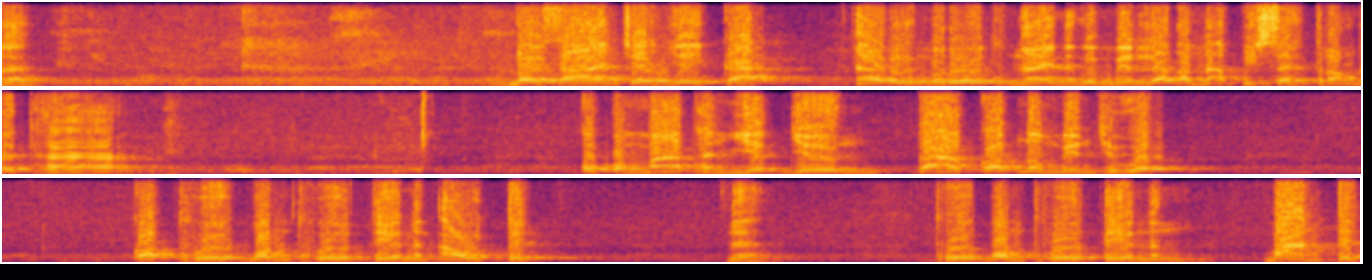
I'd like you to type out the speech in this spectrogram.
ណាដោយសារអញ្ចឹងនិយាយកាត់ហើយរឿង100ថ្ងៃហ្នឹងវាមានលក្ខណៈពិសេសត្រង់ដែលថាឧបមាថាញាតយើង កាលគាត់នៅមានជីវិតគាត់ធ្វើបន់ធ្វើទានហ្នឹងឲ្យតិច ណាធ្វើបន់ធ្វើទានហ្នឹងបានតិច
